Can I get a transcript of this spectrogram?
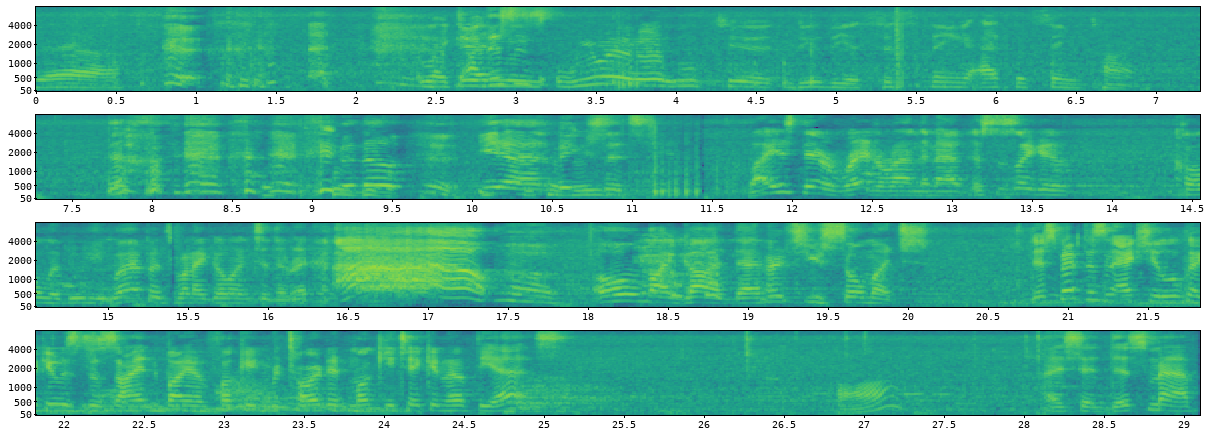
Yeah. Like, Dude, I this mean, is- we were able to do the assist thing at the same time. Even though, yeah, it makes sense. Why is there red around the map? This is like a Call of Duty. weapons when I go into the red? Ow! Oh my god, that hurts you so much. This map doesn't actually look like it was designed by a fucking retarded monkey taking it up the ass. Huh? I said this map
